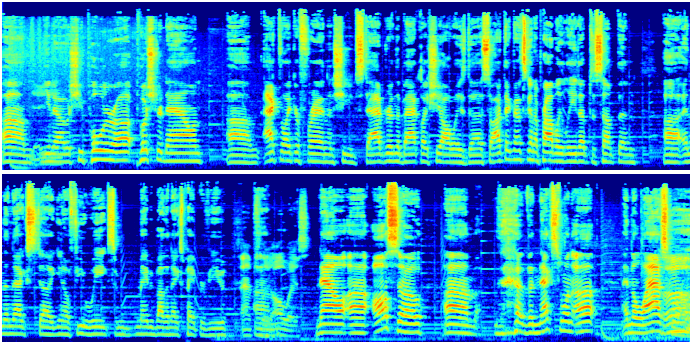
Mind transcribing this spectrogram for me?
Um, Yeah, you you know, she pulled her up, pushed her down, um, acted like her friend, and she stabbed her in the back like she always does. So I think that's going to probably lead up to something uh, in the next, uh, you know, few weeks, maybe by the next pay per view. Absolutely, Um, always. Now, uh, also, um, the next one up and the last one. Ugh.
